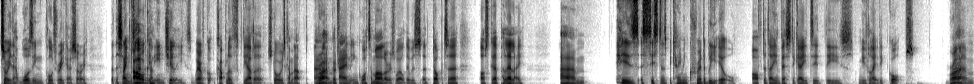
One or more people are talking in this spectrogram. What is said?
sorry, that was in Puerto Rico, sorry, but the same was Oh, happening okay. in Chile, where I've got a couple of the other stories coming up. Um, Right, gotcha. And in Guatemala as well, there was a doctor, Oscar Palele. Um, his assistants became incredibly ill after they investigated these mutilated corpse. Right. Um,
